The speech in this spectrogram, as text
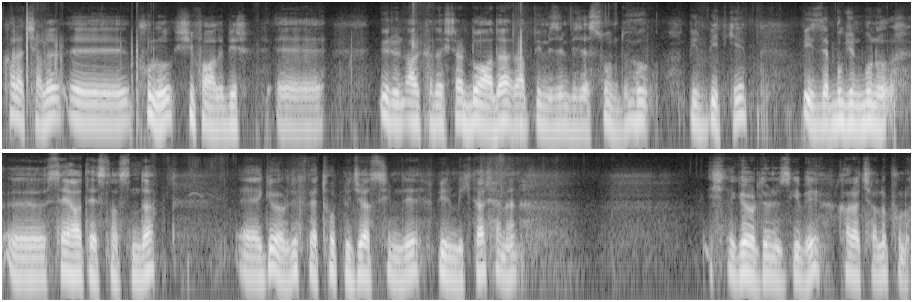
karaçalı e, pulu şifalı bir e, ürün arkadaşlar doğada Rabbimizin bize sunduğu bir bitki. Biz de bugün bunu e, seyahat esnasında e, gördük ve toplayacağız şimdi bir miktar hemen işte gördüğünüz gibi karaçalı pulu.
